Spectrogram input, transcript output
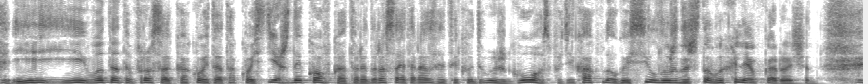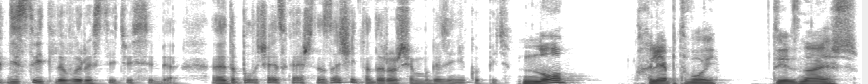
И, и вот это просто какой-то такой снежный ков, который дорастает, растает. И такой думаешь, господи, как много сил нужно, чтобы хлеб, короче, действительно вырастить у себя. Это получается, конечно, значительно дороже, чем в магазине купить. Но хлеб твой. Ты знаешь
